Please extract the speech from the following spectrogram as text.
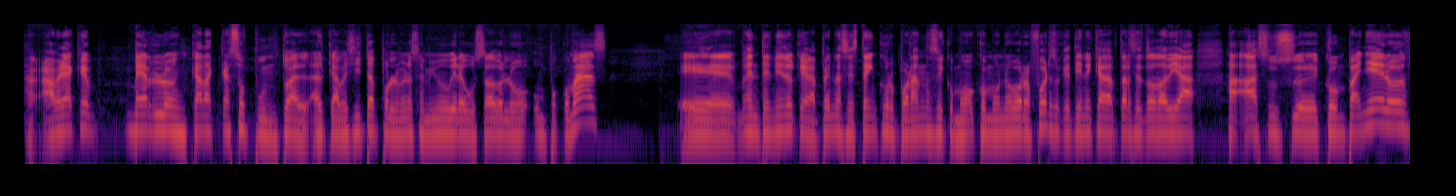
habría que verlo en cada caso puntual. Al cabecita por lo menos a mí me hubiera gustado verlo un poco más. Eh, entendiendo que apenas está incorporándose como, como nuevo refuerzo, que tiene que adaptarse todavía a, sus eh, compañeros.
